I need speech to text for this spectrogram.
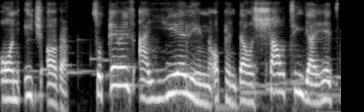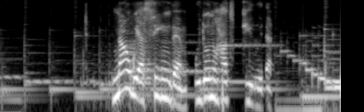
on each other. So parents are yelling up and down, shouting their heads. Now we are seeing them. We don't know how to deal with them.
